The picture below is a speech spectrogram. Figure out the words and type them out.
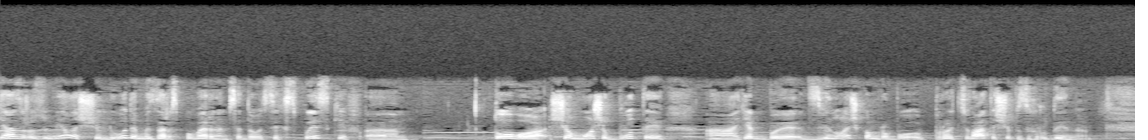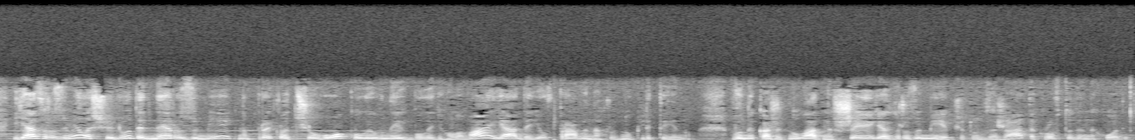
Я зрозуміла, що люди, ми зараз повернемося до цих списків е, того, що може бути якби дзвіночком працювати, щоб з грудиною. Я зрозуміла, що люди не розуміють, наприклад, чого, коли в них болить голова, я даю вправи на грудну клітину. Вони кажуть, ну ладно, шию я зрозумію, якщо тут зажата, кров туди не ходить.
